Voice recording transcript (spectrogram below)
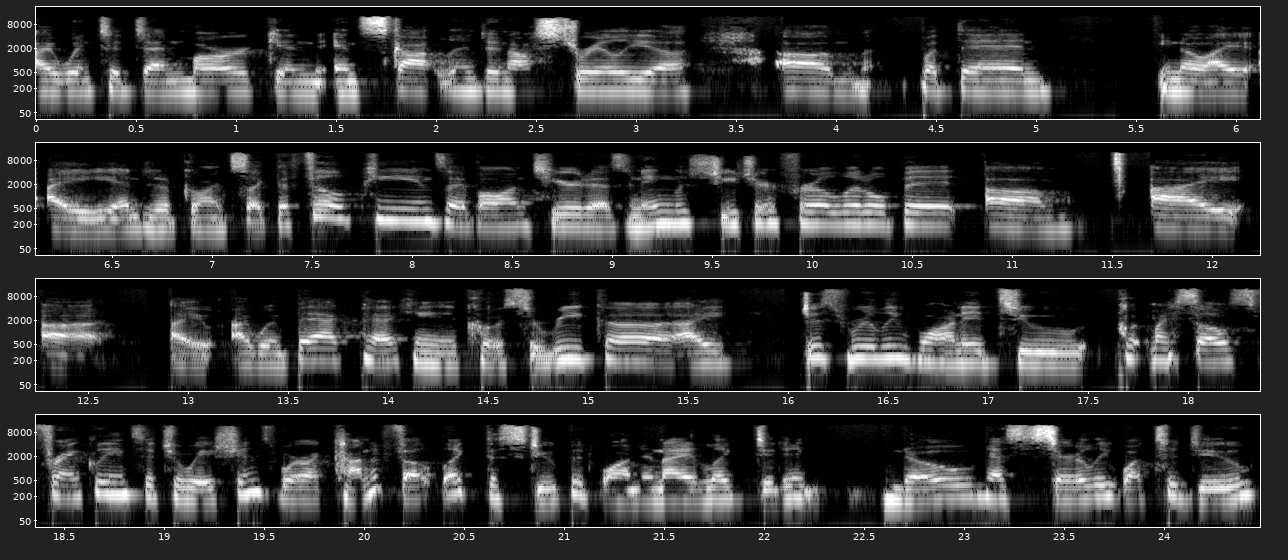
I went to denmark and, and scotland and australia. Um, but then you know, I, I ended up going to like the Philippines. I volunteered as an English teacher for a little bit. Um, I, uh, I, I went backpacking in Costa Rica. I just really wanted to put myself, frankly, in situations where I kind of felt like the stupid one, and I like didn't know necessarily what to do.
